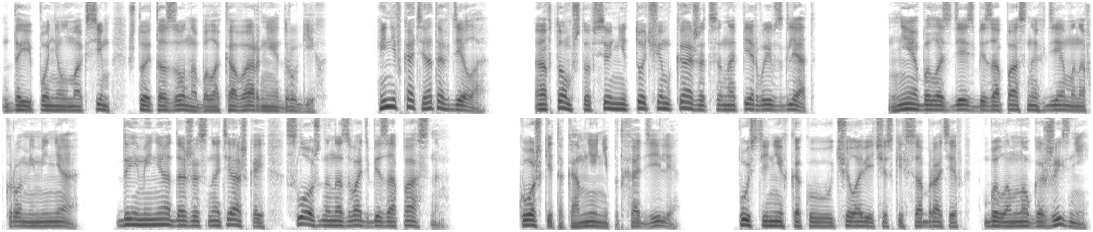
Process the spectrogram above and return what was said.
Да и понял Максим, что эта зона была коварнее других. И не в котятах дело, а в том, что все не то, чем кажется на первый взгляд. Не было здесь безопасных демонов, кроме меня. Да и меня даже с натяжкой сложно назвать безопасным. Кошки-то ко мне не подходили. Пусть у них, как у человеческих собратьев, было много жизней,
